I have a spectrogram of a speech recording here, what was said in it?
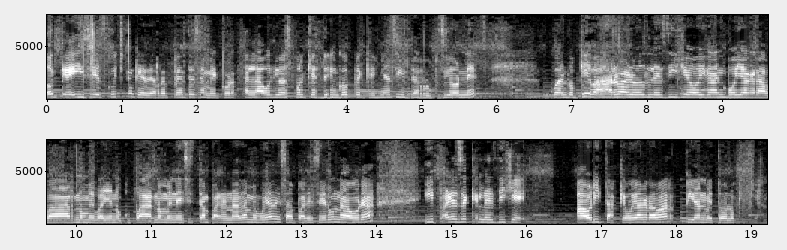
ok, y si escuchan que de repente se me corta el audio es porque tengo pequeñas interrupciones cuando qué bárbaros les dije, oigan, voy a grabar, no me vayan a ocupar, no me necesitan para nada, me voy a desaparecer una hora y parece que les dije, ahorita que voy a grabar, pídanme todo lo que quieran.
